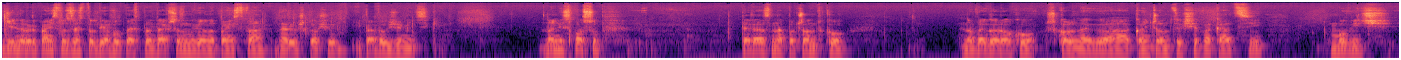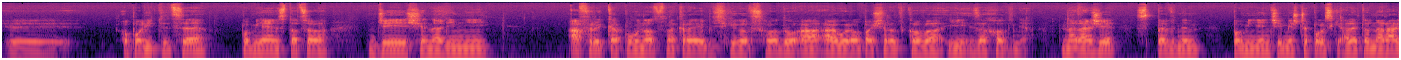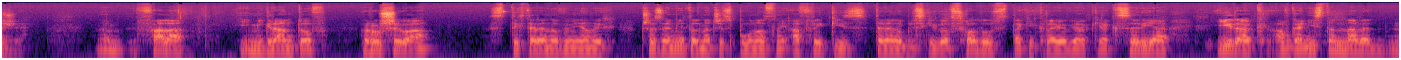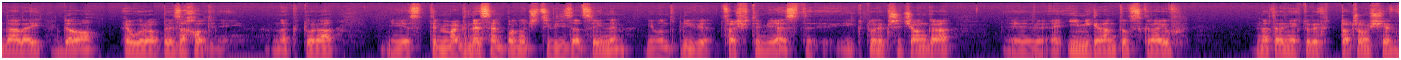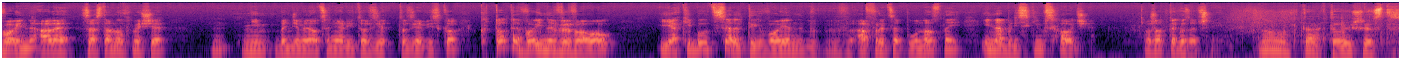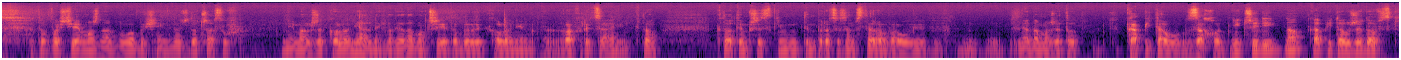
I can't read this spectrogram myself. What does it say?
Dzień dobry Państwu ze studia WPS Production. Mówią do Państwa Dariusz Kosiur. i Paweł Ziemiński. No nie sposób teraz na początku nowego roku szkolnego, a kończących się wakacji mówić yy, o polityce, pomijając to, co dzieje się na linii Afryka Północna, kraje Bliskiego Wschodu, a a Europa Środkowa i Zachodnia. Na razie z pewnym pominięciem jeszcze Polski, ale to na razie. No, fala imigrantów ruszyła z tych terenów wymienionych przeze mnie, to znaczy z północnej Afryki, z terenu Bliskiego Wschodu, z takich krajów jak, jak Syria, Irak, Afganistan nawet dalej, do Europy Zachodniej, no, która jest tym magnesem ponoć cywilizacyjnym, niewątpliwie coś w tym jest, i który przyciąga y, imigrantów z krajów, na terenie których toczą się wojny, ale zastanówmy się, nim będziemy oceniali to, to zjawisko, kto te wojny wywołał i jaki był cel tych wojen w, w Afryce Północnej i na Bliskim Wschodzie. Może od tego zacznijmy. No tak, to już jest, to właściwie można byłoby sięgnąć do czasów niemalże kolonialnych. No wiadomo, czyje to były kolonie w, w Afryce i kto, kto tym wszystkim, tym procesem sterował. Wiadomo, że to kapitał zachodni, czyli no, kapitał żydowski.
